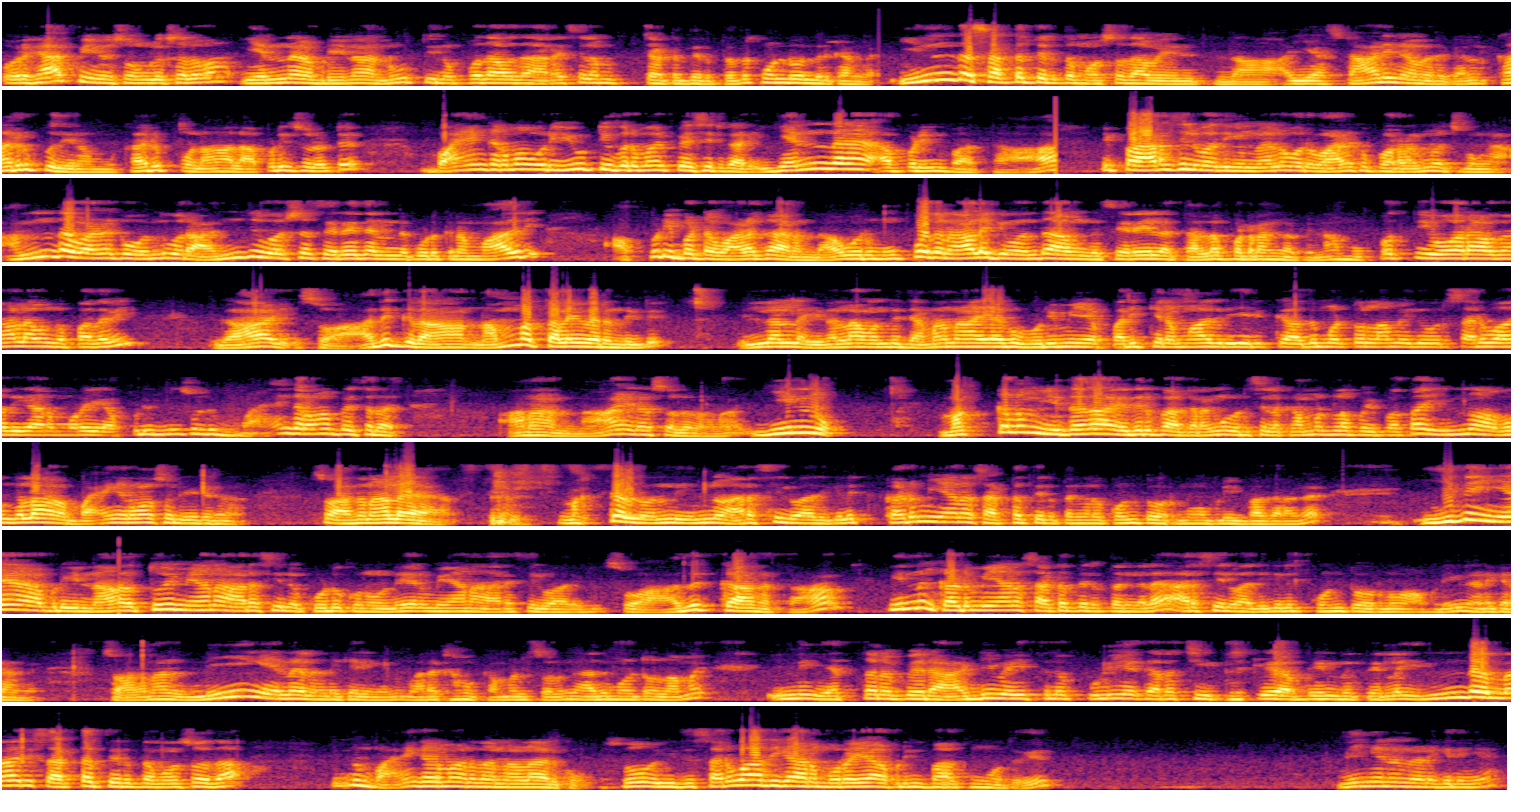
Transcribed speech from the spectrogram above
ஒரு happy news உங்களுக்கு சொல்லவா? என்ன அப்படின்னா நூத்தி முப்பதாவது அரசியலமைப்பு சட்ட திருத்தத்தை கொண்டு வந்திருக்காங்க. இந்த சட்ட திருத்த மசோதாவை எதிர்த்து தான் ஐயா ஸ்டாலின் அவர்கள் கருப்பு தினம் கருப்பு நாள் அப்படின்னு சொல்லிட்டு பயங்கரமா ஒரு யூடியூபர் மாதிரி பேசியிருக்காரு. என்ன அப்படின்னு பார்த்தா இப்ப அரசியல்வாதிகள் மேல ஒரு வழக்கு போடுறாங்கன்னு வச்சுக்கோங்க. அந்த வழக்கு வந்து ஒரு அஞ்சு வருஷம் சிறை தண்டனை கொடுக்குற மாதிரி அப்படிப்பட்ட வழக்கா இருந்தா ஒரு முப்பது நாளைக்கு வந்து அவங்க சிறையில தள்ளப்படுறாங்க அப்படின்னா முப்பத்தி ஓராவது நாள் அவங்க பதவி காலி. ஸோ அதுக்கு தான் நம்ம தலைவர் இருந்துக்கிட்டு இல்லை இல்லை இதெல்லாம் வந்து ஜனநாயக உரிமையை பறிக்கிற மாதிரி இருக்குது அது மட்டும் இல்லாமல் இது ஒரு சர்வாதிகார முறை அப்படி இப்படின்னு சொல்லி பயங்கரமாக பேசுகிறாரு ஆனால் நான் என்ன சொல்ல வரேன்னா இன்னும் மக்களும் இதை தான் எதிர்பார்க்குறாங்க. ஒரு சில கமெண்ட்லாம் போய் பார்த்தா இன்னும் அவங்களாம் பயங்கரமாக சொல்லிட்டு இருக்காங்க. ஸோ அதனால் மக்கள் வந்து இன்னும் அரசியல்வாதிகளுக்கு கடுமையான சட்ட திருத்தங்களை கொண்டு வரணும் அப்படின்னு பார்க்குறாங்க. இது ஏன் அப்படின்னா தூய்மையான அரசியலை கொடுக்கணும் நேர்மையான அரசியல்வாதிகள். ஸோ அதுக்காகத்தான் இன்னும் கடுமையான சட்ட திருத்தங்களை அரசியல்வாதிகளுக்கு கொண்டு வரணும் அப்படின்னு நினைக்கிறாங்க. ஸோ அதனால் நீங்க என்ன நினைக்கிறீங்கன்னு மறக்காம கமெண்ட் சொல்லுங்க. அது மட்டும் இல்லாம இன்னும் எத்தனை பேர் அடி வயிற்றுல புளியை கரைச்சிக்கிட்டு இருக்கு அப்படின்னு தெரியல. இந்த மாதிரி சட்ட திருத்த மசோதா இன்னும் பயங்கரமா இருந்தா நல்லா இருக்கும். ஸோ இது சர்வாதிகார முறையா அப்படின்னு பார்க்கும்போது நீங்க என்ன நினைக்கிறீங்க?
